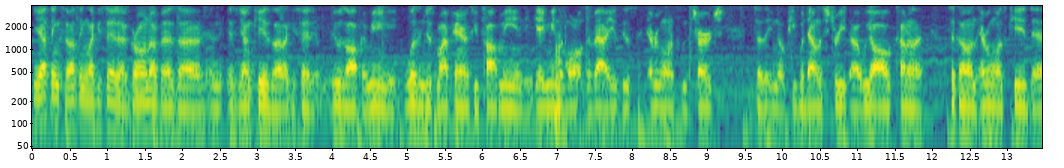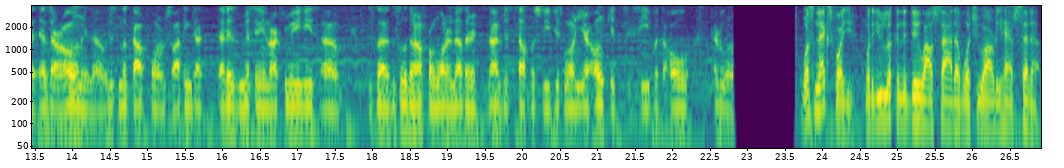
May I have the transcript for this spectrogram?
Yeah, I think so. I think, like you said, uh, growing up as uh, as young kids, uh, like you said, it, it, was all community. It wasn't just my parents who taught me and, and, gave me the morals and values. It was everyone from the church to the you know people down the street. Uh, we all kind of took on everyone's kids as, as our own and uh, just looked out for them. So I think that that is missing in our communities. Um, just uh, just looking out for one another, not just selfishly, just wanting your own kid to succeed, but the whole everyone. What's next for you? What are you looking to do outside of what you already have set up?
